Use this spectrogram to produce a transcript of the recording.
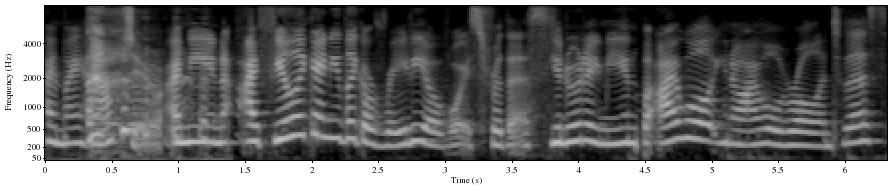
I might have to. I mean, I feel like I need like a radio voice for this. You know what I mean? But I will, you know, I will roll into this.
